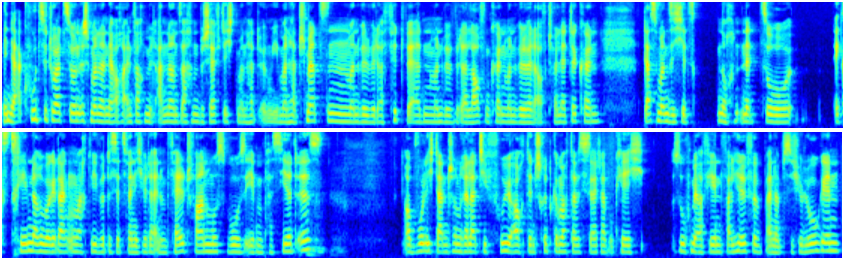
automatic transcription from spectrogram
In der Akutsituation ist man dann ja auch einfach mit anderen Sachen beschäftigt. Man hat irgendwie, man hat Schmerzen, man will wieder fit werden, man will wieder laufen können, man will wieder auf Toilette können. Dass man sich jetzt noch nicht so extrem darüber Gedanken macht, wie wird es jetzt, wenn ich wieder in einem Feld fahren muss, wo es eben passiert ist. Obwohl ich dann schon relativ früh auch den Schritt gemacht habe, dass ich gesagt habe, okay, ich suche mir auf jeden Fall Hilfe bei einer Psychologin,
